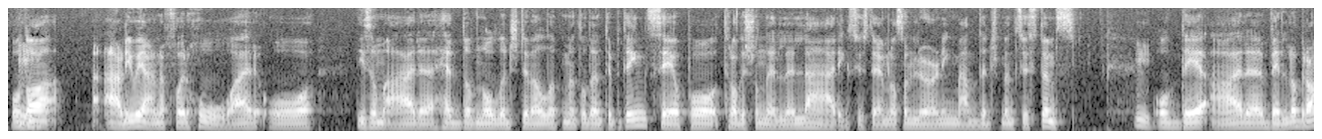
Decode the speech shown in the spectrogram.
Og mm. da er det jo gjerne for HR og de som er eh, head of knowledge development og den type ting, ser jo på tradisjonelle læringssystemer, altså learning management systems. Mm. Og det er eh, vel og bra,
